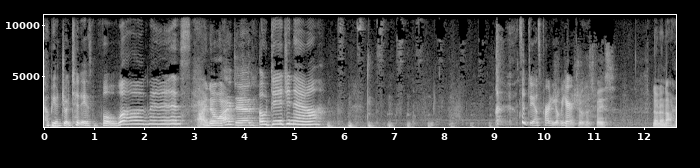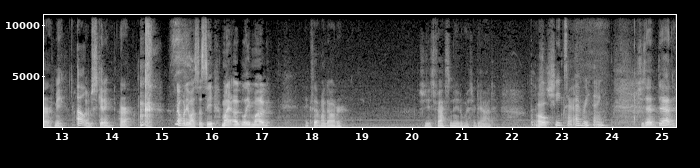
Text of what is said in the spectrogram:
I hope you enjoyed today's Vlogmas. I know I did. Oh, did you now? it's a dance party over Can here. you show this face? No, no, not her. Me. Oh. I'm just kidding. Her. Nobody wants to see my ugly mug, except my daughter. She's fascinated with her dad. Those Oh. cheeks are everything. She said, "Dad,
